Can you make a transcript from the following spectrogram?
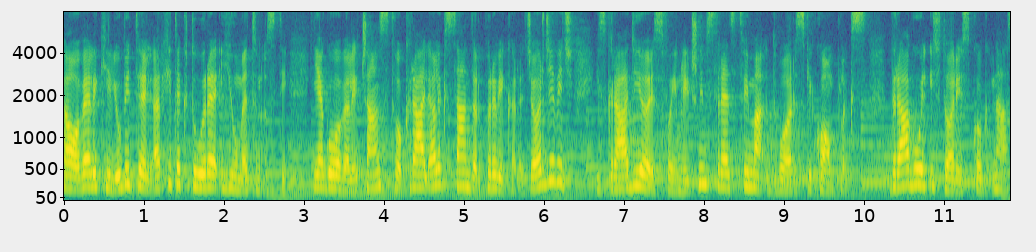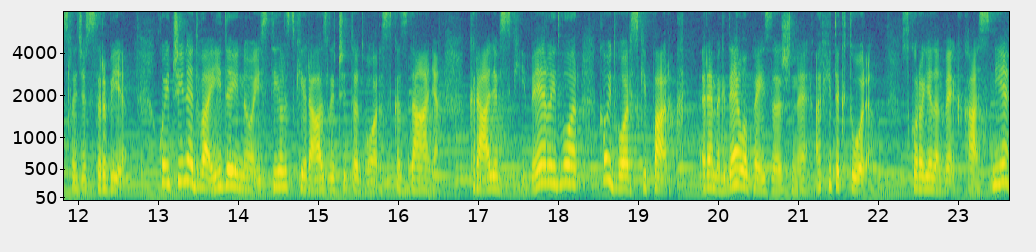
Kao veliki ljubitelj arhitekture i umetnosti. Njegovo veličanstvo, kralj Aleksandar I. Karađorđević, izgradio je svojim ličnim sredstvima dvorski kompleks, dragulj istorijskog nasleđa Srbije, koji čine dva idejno i stilski različita dvorska zdanja, Kraljevski i Beli dvor, kao i dvorski park, remek delo pejzažne arhitekture. Skoro jedan vek kasnije,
